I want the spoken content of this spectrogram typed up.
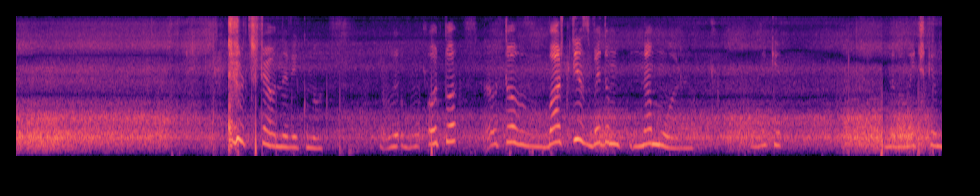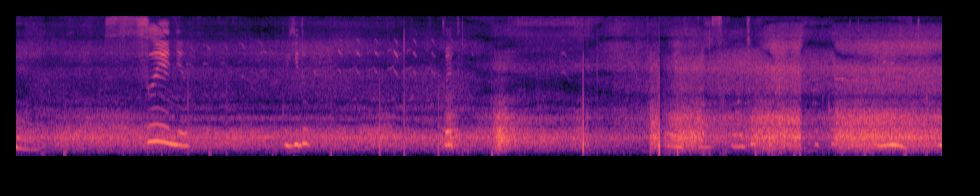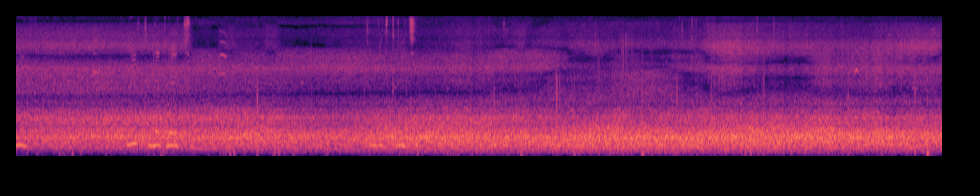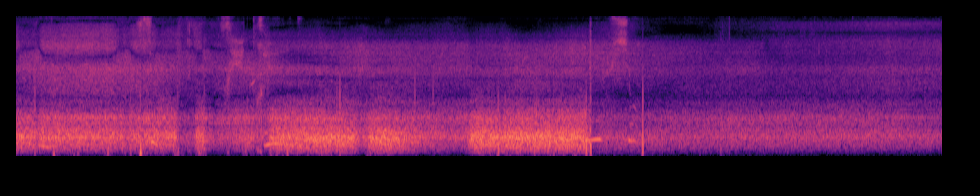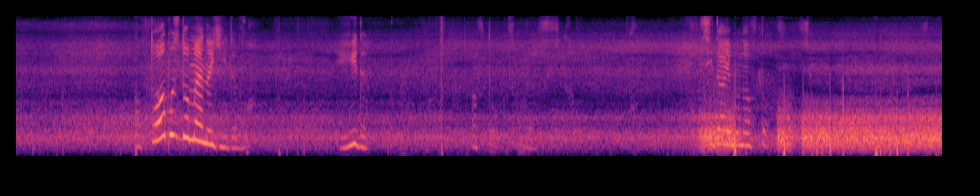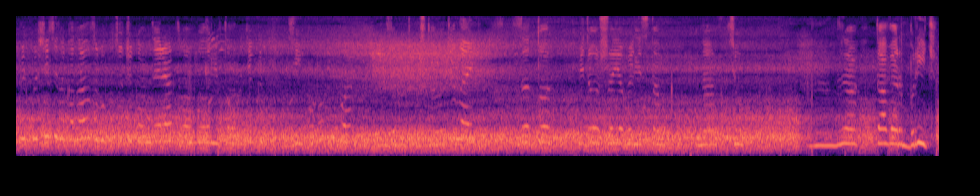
Ще одне вікно. Ото, ото в башті з видом на море. Велике невеличке море. Синє. Поїду. Так. Ой, сходів. Є ліфт. Ліфт. Ліфт не працює. Там відкриті. Все. Все. Автобус до мене їде. Їде. Автобус. Сідаємо на автобус. Підпишіться на канал, за кусочок коментарях. З вами була Ліфтова Дівка. Всім па-па-па. Не забудьте поставити лайк за то відео, що я виліз там на цю на Тавер Брідж.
